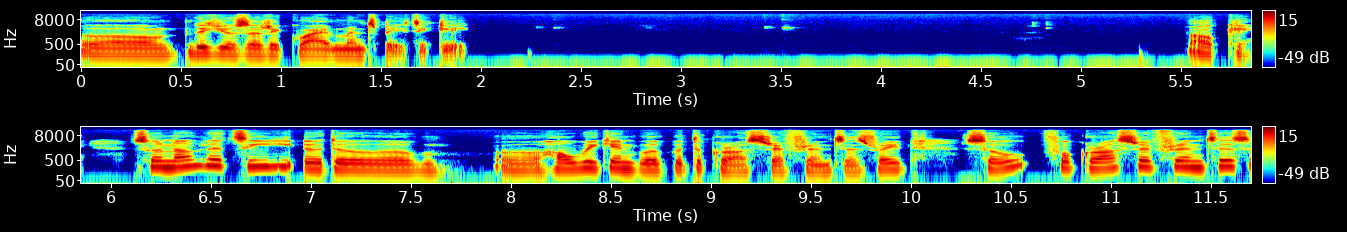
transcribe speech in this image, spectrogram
uh, the user requirements basically. Okay, so now let's see uh, the uh, how we can work with the cross references, right? So for cross references,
